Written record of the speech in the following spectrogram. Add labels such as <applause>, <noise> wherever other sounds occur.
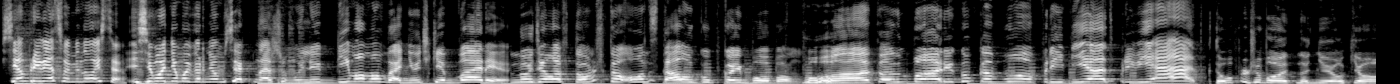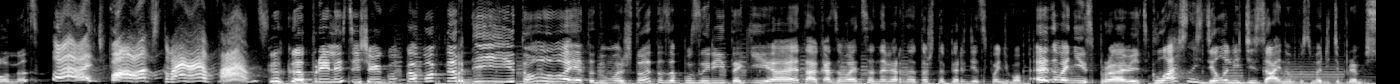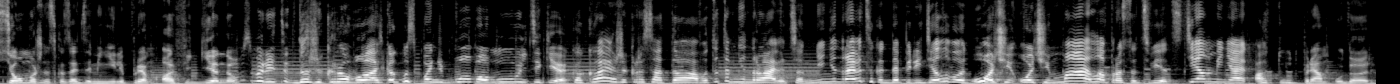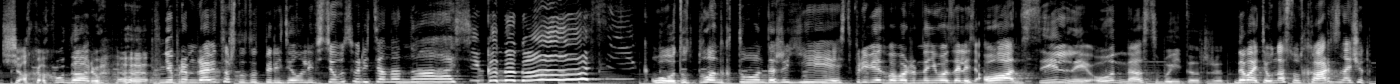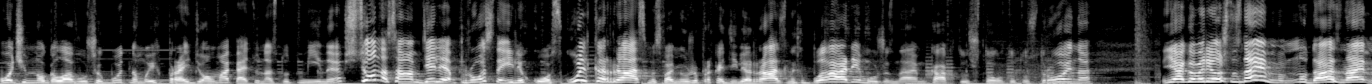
Всем привет, с вами Настя! И сегодня мы вернемся к нашему любимому вонючке Барри. Но дело в том, что он стал губкой Бобом. Вот он, Барри, губка Боб. Привет, привет! Кто проживает на дне океана? Спать, Какая прелесть, еще и губка Боб пердит. Ой, я-то думаю, что это за пузыри такие? А это, оказывается, наверное, то, что пердит Спанч Боб. Этого не исправить. Классно сделали дизайн. Вы посмотрите, прям все, можно сказать, заменили. Прям офигенно посмотрите, даже кровать, как у Спанч Боба мультике. Какая же красота, вот это мне нравится. Мне не нравится, когда переделывают очень-очень мало, просто цвет стен меняют, а тут прям удар. Ща как ударю. <laughs> Мне прям нравится, что тут переделали все. Вы смотрите, ананасик, ананасик. О, тут планктон даже есть. Привет, мы можем на него залезть. Он сильный, он нас выдержит. Давайте, у нас тут хард, значит, очень много ловушек будет, но мы их пройдем. Опять у нас тут мины. Все на самом деле просто и легко. Сколько раз мы с вами уже проходили разных барей, мы уже знаем, как тут, что тут устроено. Я говорила, что знаем, ну да, знаем,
